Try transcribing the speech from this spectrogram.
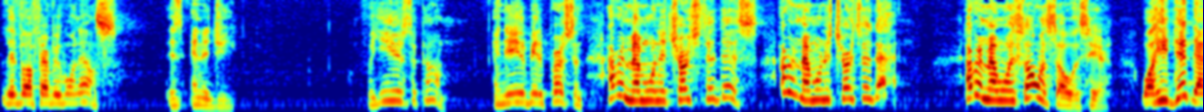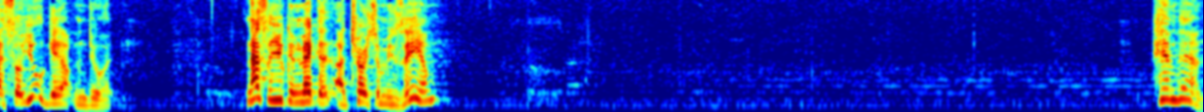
live off everyone else's is energy for years to come. And you need to be the person. I remember when the church did this. I remember when the church did that. I remember when so and so was here. Well, he did that so you will get up and do it. Not so you can make a, a church a museum. Hemmed in.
